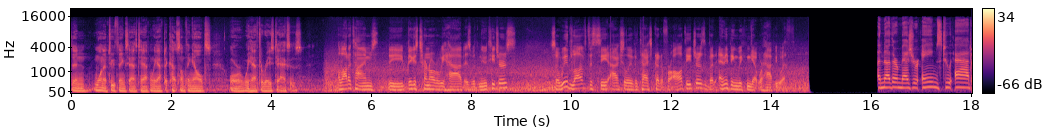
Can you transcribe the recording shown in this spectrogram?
then one of two things has to happen. We have to cut something else, or we have to raise taxes. A lot of times, the biggest turnover we have is with new teachers. So we'd love to see actually the tax credit for all teachers, but anything we can get, we're happy with. Another measure aims to add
